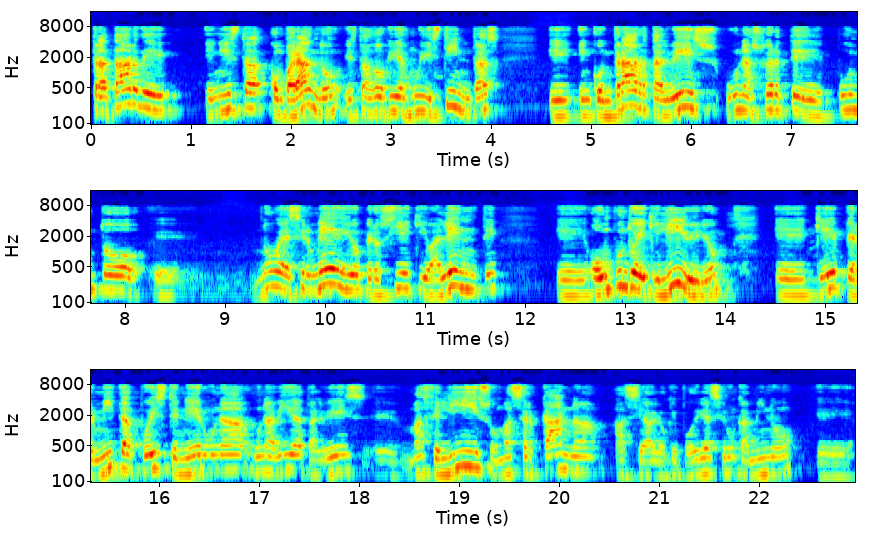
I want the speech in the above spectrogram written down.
tratar de, en esta, comparando estas dos vidas muy distintas, encontrar tal vez una suerte de punto, no voy a decir medio, pero sí equivalente, o un punto de equilibrio que permita pues tener una, una vida tal vez más feliz o más cercana hacia lo que podría ser un camino eh,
